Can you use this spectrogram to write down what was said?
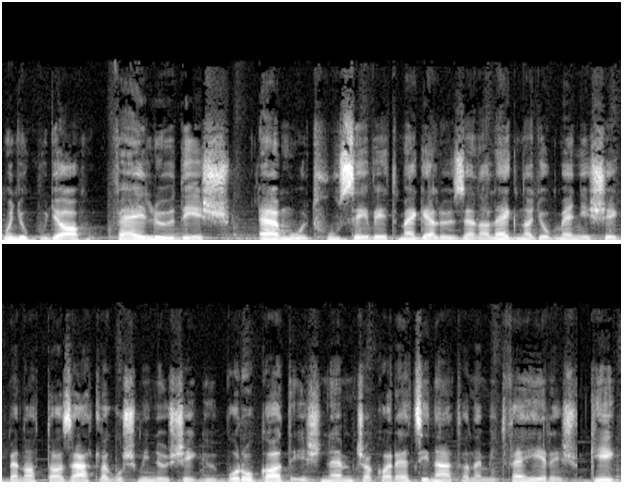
mondjuk ugye a fejlődés elmúlt húsz évét megelőzen a legnagyobb mennyiségben adta az átlagos minőségű borokat, és nem csak a recinát, hanem itt fehér és kék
